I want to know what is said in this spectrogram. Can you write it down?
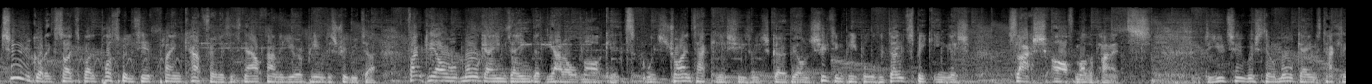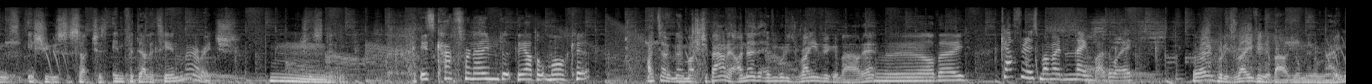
too got excited by the possibility of playing Catherine as it's now found a European distributor. Frankly, I want more games aimed at the adult market, which try and tackle issues which go beyond shooting people who don't speak English slash are from other planets. Do you two wish there were more games tackling issues such as infidelity and marriage? Hmm. Interesting. Is Catherine aimed at the adult market? I don't know much about it. I know that everybody's raving about it. Uh, are they? Catherine is my middle name, by the way. Well, everybody's raving about your middle name.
